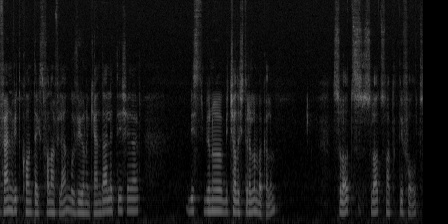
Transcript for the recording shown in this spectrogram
fn with context falan filan. Bu view'nun kendi hallettiği şeyler. Biz bunu bir çalıştıralım bakalım. Slots. Slots nokta default.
